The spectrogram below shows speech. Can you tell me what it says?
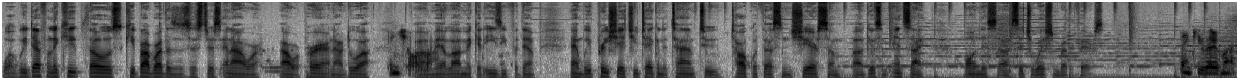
Well, we definitely keep those, keep our brothers and sisters in our our prayer and our dua. Inshallah. Uh, may Allah make it easy for them. And we appreciate you taking the time to talk with us and share some, uh, give some insight on this uh, situation, Brother Faris. Thank you very much.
